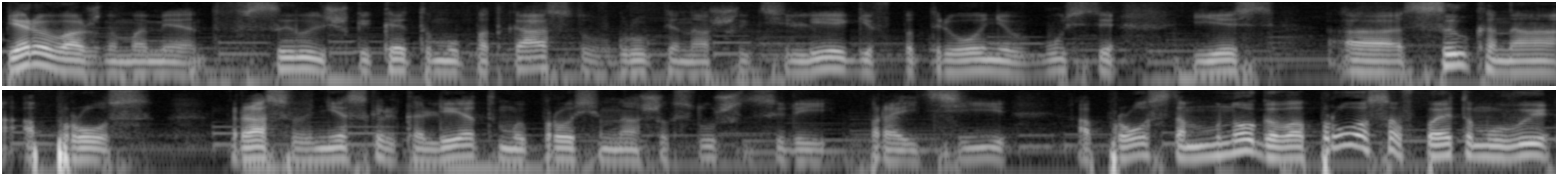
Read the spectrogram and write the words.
Первый важный момент. В ссылочке к этому подкасту в группе нашей телеги, в Патреоне, в Бусте есть э, ссылка на опрос. Раз в несколько лет мы просим наших слушателей пройти опрос. Там много вопросов, поэтому вы,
